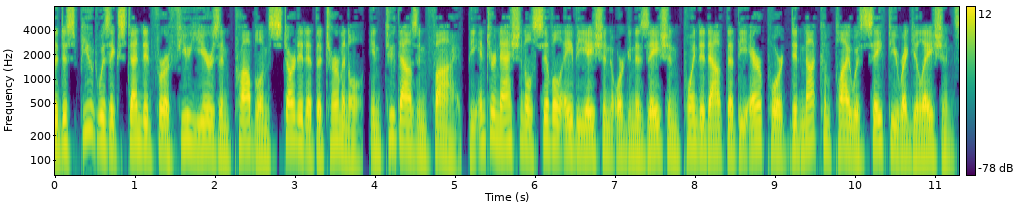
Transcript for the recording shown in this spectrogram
The dispute was extended for a few years and problems started at the terminal. In 2005, the International Civil Aviation Organization pointed out that the airport did not comply with safety regulations.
